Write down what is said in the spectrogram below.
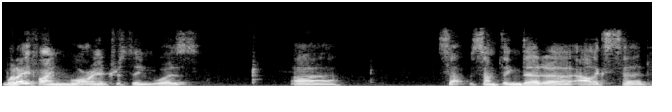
what I find more interesting was uh, so, something that uh, Alex said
